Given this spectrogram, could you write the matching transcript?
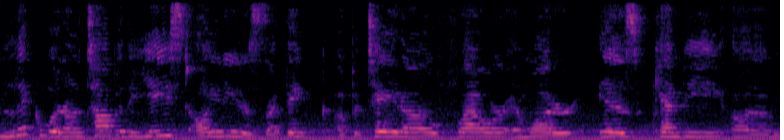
liquid on top of the yeast, all you need is, I think, a potato, flour, and water is can be um,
